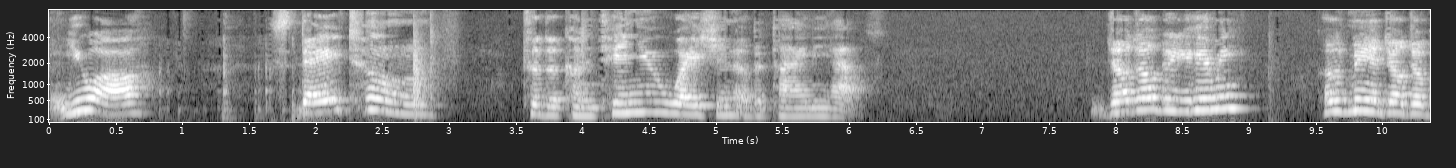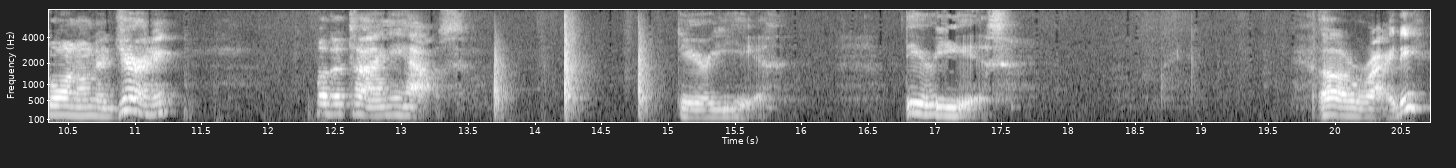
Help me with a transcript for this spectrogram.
you all stay tuned to the continuation of the tiny house. Jojo, do you hear me? Because me and Jojo going on a journey for the tiny house. There he is. There he is. Alrighty.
